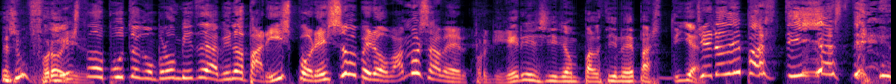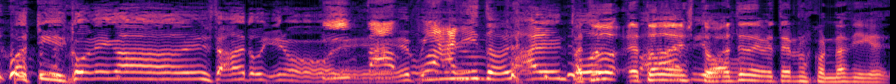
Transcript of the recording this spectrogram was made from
Es un Y he Freud. estado a punto de comprar un billete de avión a París por eso, pero vamos a ver. Porque quieres ir a un palacio de pastillas. ¡Lleno de pastillas, tío! Pastillas, colega, está todo lleno. Y de pa- en A todo, a todo esto, antes de meternos con nadie,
